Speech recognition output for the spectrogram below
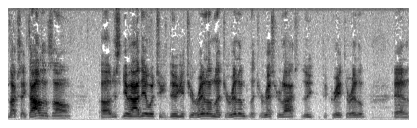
like I say, thousand songs. Uh, just to give an idea what you do, get your rhythm, let your rhythm, let your wrist relax to, to create the rhythm. And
